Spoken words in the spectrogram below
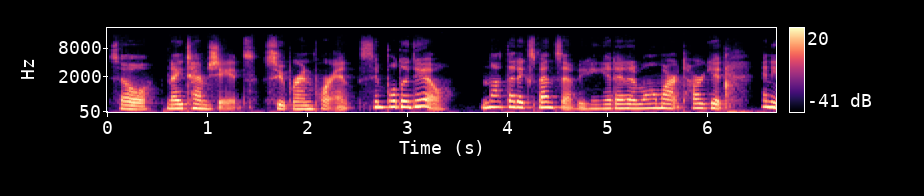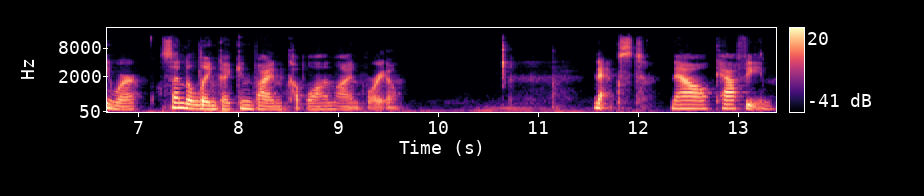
So, nighttime shades, super important. Simple to do. Not that expensive. You can get it at Walmart, Target, anywhere. I'll send a link. I can find a couple online for you. Next, now, caffeine.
